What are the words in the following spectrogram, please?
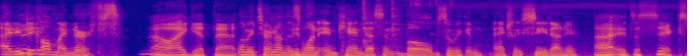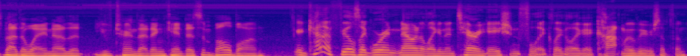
I need to calm my nerves. Oh, I get that. Let me turn on this one incandescent bulb so we can actually see down here. Uh, it's a six, by the way. Now that you've turned that incandescent bulb on. It kind of feels like we're in, now in like an interrogation flick, like like a cop movie or something.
